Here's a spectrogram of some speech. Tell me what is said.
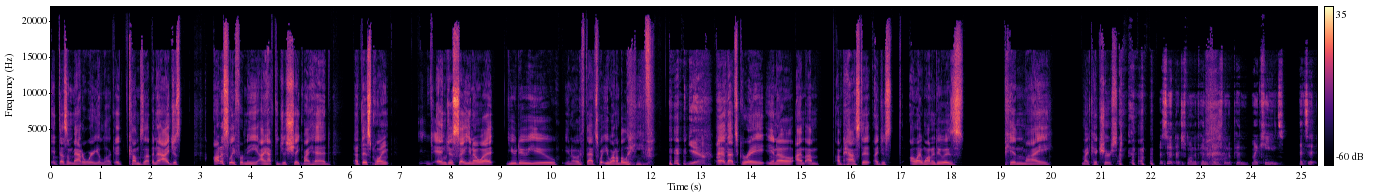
it doesn't matter where you look, it comes up. And I just honestly, for me, I have to just shake my head at this point and just say, you know what, you do you. You know, if that's what you want to believe, yeah uh, that's great. You know, I'm I'm I'm past it. I just all I want to do is pin my my pictures. that's it i just want to pin i just want to pin my keens that's it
